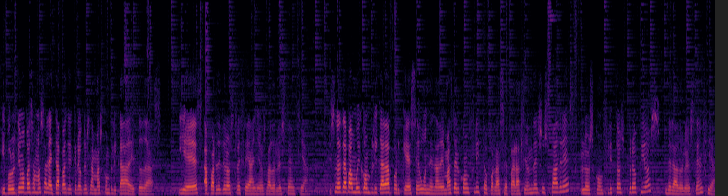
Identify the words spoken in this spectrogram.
Y por último pasamos a la etapa que creo que es la más complicada de todas, y es a partir de los 13 años, la adolescencia. Es una etapa muy complicada porque se unen, además del conflicto por la separación de sus padres, los conflictos propios de la adolescencia.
